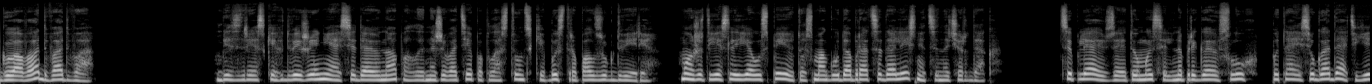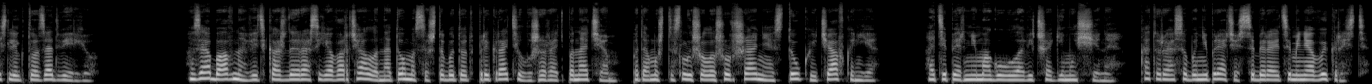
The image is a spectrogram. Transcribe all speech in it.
Глава 2.2. Без резких движений оседаю на пол и на животе по-пластунски быстро ползу к двери. Может, если я успею, то смогу добраться до лестницы на чердак. Цепляюсь за эту мысль, напрягаю слух, пытаясь угадать, есть ли кто за дверью. Забавно, ведь каждый раз я ворчала на Томаса, чтобы тот прекратил жрать по ночам, потому что слышала шуршание, стук и чавканье. А теперь не могу уловить шаги мужчины, который, особо не прячась, собирается меня выкрасть.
